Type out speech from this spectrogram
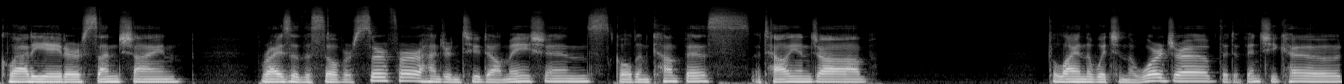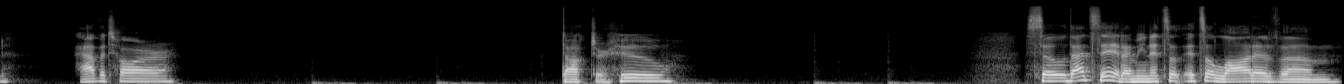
Gladiator, Sunshine, Rise of the Silver Surfer, 102 Dalmatians, Golden Compass, Italian Job, The Lion, the Witch, and the Wardrobe, The Da Vinci Code, Avatar, Doctor Who. So that's it. I mean, it's a it's a lot of um,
